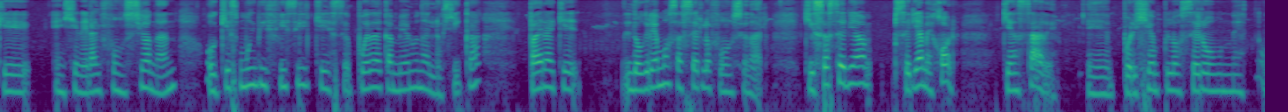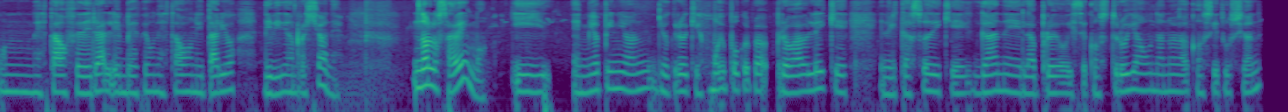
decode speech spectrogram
que en general funcionan o que es muy difícil que se pueda cambiar una lógica para que logremos hacerlo funcionar. Quizás sería, sería mejor, quién sabe. Eh, por ejemplo, ser un, un Estado federal en vez de un Estado unitario dividido en regiones. No lo sabemos. Y en mi opinión, yo creo que es muy poco probable que en el caso de que gane la prueba y se construya una nueva constitución,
